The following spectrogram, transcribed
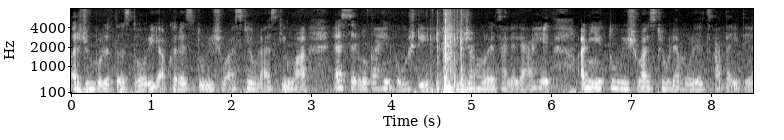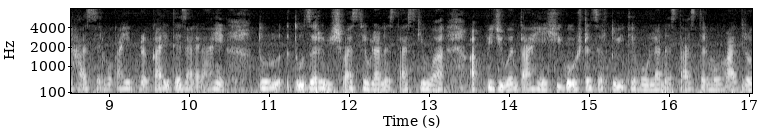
अर्जुन बोलत असतो रिया खरंच तू विश्वास ठेवलास किंवा ह्या सर्व काही गोष्टी तुझ्यामुळे झालेल्या आहेत आणि तू विश्वास ठेवल्यामुळेच आता इथे हा सर्व काही प्रकार इथे झालेला आहे. तू तू जर विश्वास ठेवला नसतास किंवा आप्पी जिवंत आहे ही गोष्ट जर तू इथे बोलला नसतास तर मग मात्र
